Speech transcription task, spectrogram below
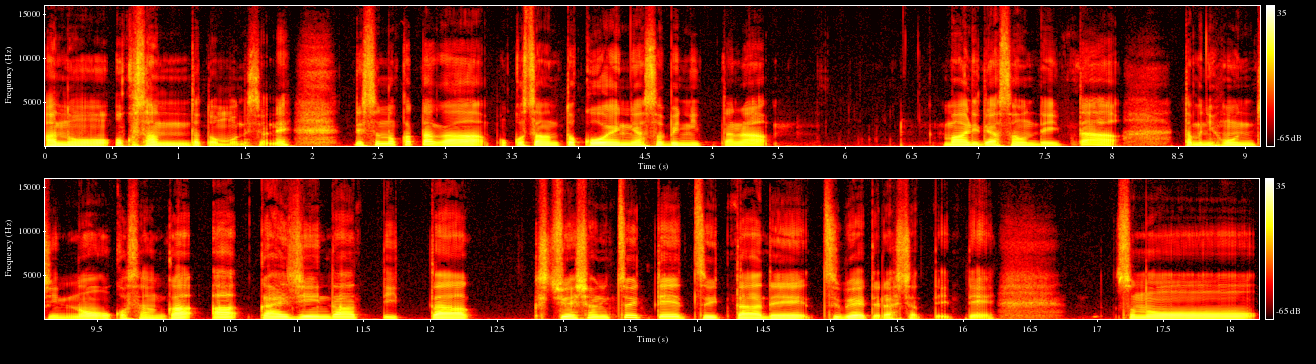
あの、お子さんだと思うんですよね。で、その方がお子さんと公園に遊びに行ったら、周りで遊んでいた多分日本人のお子さんが、あ、外人だって言ったシチュエーションについてツイッターでつぶやいてらっしゃっていて、その、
